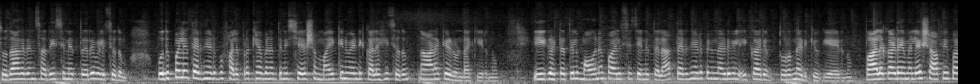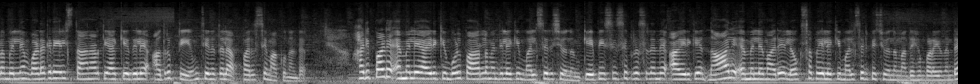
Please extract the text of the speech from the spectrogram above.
സുധാകരൻ സതീശിനെ തെറി വിളിച്ചതും പുതുപ്പള്ളി തെരഞ്ഞെടുപ്പ് ഫലപ്രഖ്യാപനത്തിന് ശേഷം മൈക്കിന് വേണ്ടി കലഹിച്ചതും നാണക്കേടുണ്ടാക്കിയിരുന്നു. ഈ ഘട്ടത്തിൽ മൗനം പാലിച്ച ചെന്നിത്തല തെരഞ്ഞെടുപ്പിന് നടുവിൽ ഇക്കാര്യം തുറന്നടിക്കുകയായിരുന്നു. Palakkad M L A Shafi പറമ്പലിനെ വടകരയിൽ സ്ഥാനാർത്ഥിയാക്കിയതിലെ അതൃപ്തിയും ചെന്നിത്തല പരസ്യമാക്കുന്നുണ്ട്. ഹരിപ്പാട് എം എൽ എ ആയിരിക്കുമ്പോൾ പാർലമെന്റിലേക്ക് മത്സരിച്ചുവെന്നും K P C C president ആയിരിക്കെ നാല് എം എൽ എമാരെ ലോക്സഭയിലേക്ക് മത്സരിപ്പിച്ചുവെന്നും അദ്ദേഹം പറയുന്നുണ്ട്.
